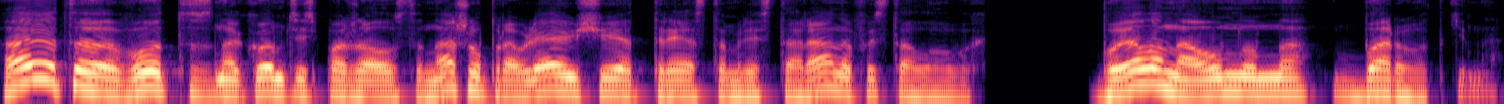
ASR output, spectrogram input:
А это вот, знакомьтесь, пожалуйста, наша управляющая трестом ресторанов и столовых. Белла Наумновна Бородкина.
